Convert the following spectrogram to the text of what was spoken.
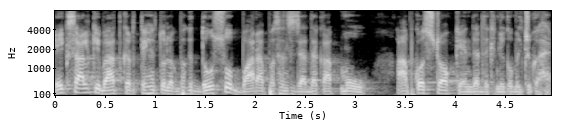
एक साल की बात करते हैं तो लगभग दो सौ बारह परसेंट से ज़्यादा का मूव आपको स्टॉक के अंदर देखने को मिल चुका है।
